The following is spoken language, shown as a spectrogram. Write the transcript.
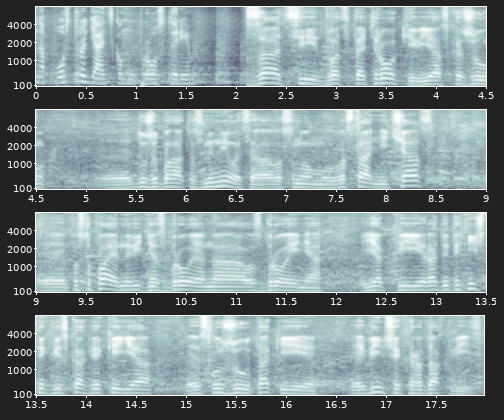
на пострадянському просторі. За ці 25 років я скажу, дуже багато змінилося, в основному в останній час е, поступає новітня зброя на озброєння, як і в радіотехнічних військах, в яких я е, служу, так і е, в інших родах військ.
